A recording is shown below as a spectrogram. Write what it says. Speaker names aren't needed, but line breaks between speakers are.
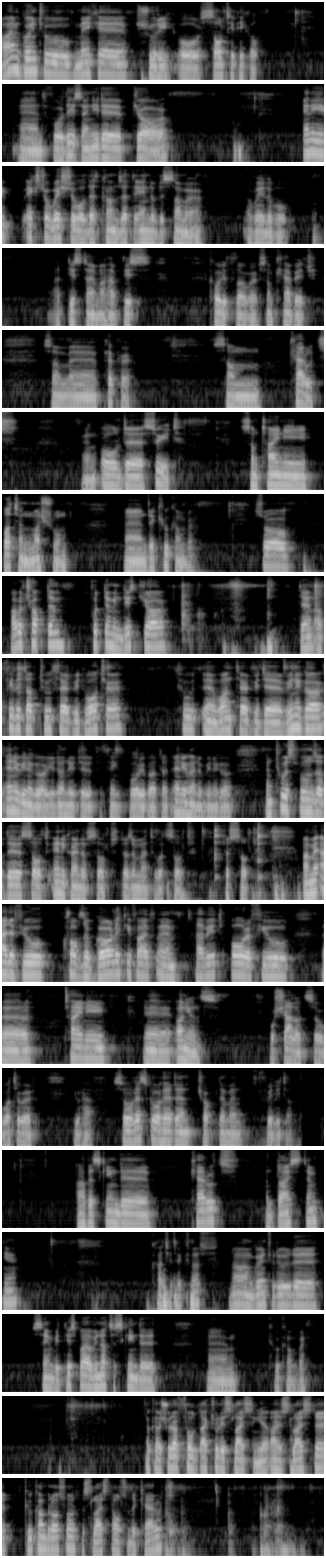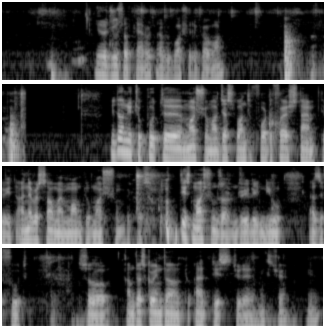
I'm going to make a shoori or salty pickle. And for this I need a jar. Any extra vegetable that comes at the end of the summer available. At this time I have this cauliflower some cabbage some uh, pepper some carrots and old uh, swede some tiny button mushroom and a cucumber. So I will chop them put them in this jar. Then I'll fill it up two-thirds with water two uh, one-third with uh, vinegar any vinegar. You don't need to, to think worry about that. Any kind of vinegar. And two spoons of the salt any kind of salt. Doesn't matter what salt. Just salt. I may add a few cloves of garlic if I um, have it or a few uh, tiny uh, onions or shallots or whatever you have. So let's go ahead and chop them and fill it up. I've skinned the carrots and diced them here. Cut it across. Now I'm going to do the same with this, but I will not skin the um, cucumber. Okay, I should have told actually slicing. Yeah, I sliced the cucumber also, sliced also the carrots. Is the juice of carrot. I will wash it if I want. You don't need to put uh, mushroom. I just want to, for the first time to it. I never saw my mom do mushroom because these mushrooms are really new as a food. So I'm just going to, to add this to the mixture here.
